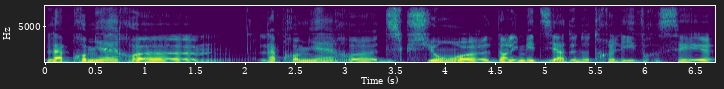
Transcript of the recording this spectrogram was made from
la première, euh, la première euh, discussion euh, dans les médias de notre livre s'est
